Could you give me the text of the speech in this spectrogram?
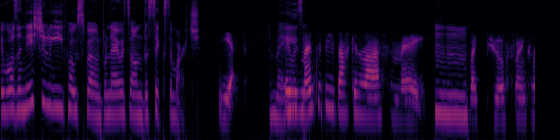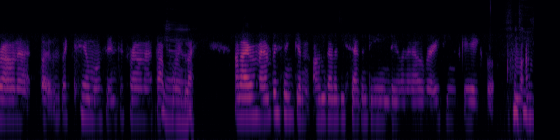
It was initially postponed, but now it's on the sixth of March. Yeah. Amazing. It was meant to be back in last May, Mhm. like just when Corona, but it was like two months into Corona at that Yeah. point. Like, and I remember thinking I'm gonna be 17 doing an over 18s gig, but I'm, I'm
